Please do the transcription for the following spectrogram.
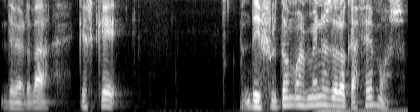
de verdad, que es que disfrutamos menos de lo que hacemos.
